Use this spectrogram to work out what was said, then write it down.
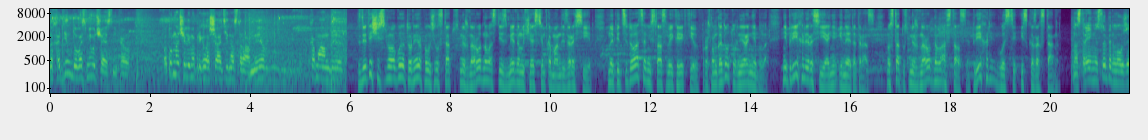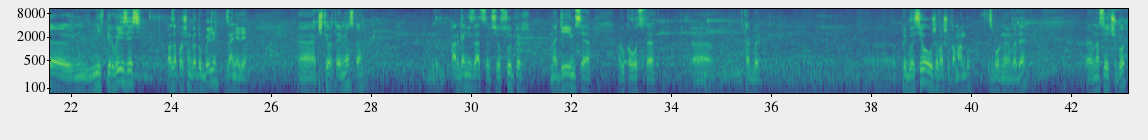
доходил до восьми участников. Потом начали мы приглашать иностранные команды. С 2007 года турнир получил статус международного с неизменным участием команды из России. Но эпидситуация внесла свои коррективы. В прошлом году турнира не было. Не приехали россияне и на этот раз. Но статус международного остался. Приехали гости из Казахстана. Настроение супер. Мы уже не впервые здесь. Позапрошлом году были, заняли четвертое место. Организация все супер. Надеемся, руководство э, как бы э, пригласило уже вашу команду, сборную МВД. На следующий год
